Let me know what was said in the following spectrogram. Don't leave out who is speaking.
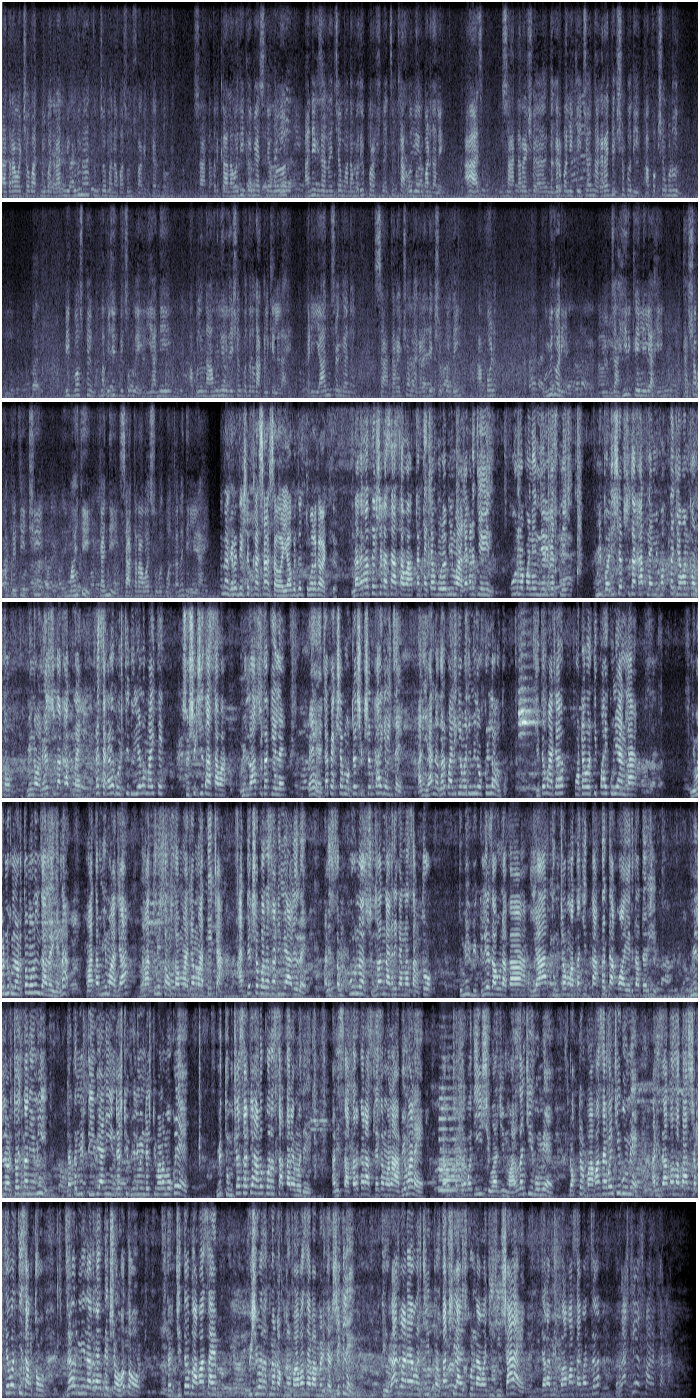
Speaker 1: सातारावाच्या बातमीपत्रात मी गुरुनाथ तुमचं मनापासून स्वागत करतो. साता तर कालावधी कमी असल्यामुळं अनेक जणांच्या मनामध्ये प्रश्नांचं काहो निर्माण झाले. आज सातारा श- नगरपालिकेच्या नगराध्यक्षपदी अपक्ष म्हणून Bigg Boss fame Abhijit Bichukale यांनी आपलं नामनिर्देशन पत्र दाखल केलेलं आहे. आणि या अनुषंगानं साताऱ्याच्या नगराध्यक्षपदी आपण उमेदवारी जाहीर केलेली आहे. तशा पद्धतीची माहिती त्यांनी सातारा आवाज सोबत बोलताना दिलेली आहे. नगराध्यक्ष कसा असावा? याबद्दल तुम्हाला काय वाटतं?
Speaker 2: नगराध्यक्ष कसा असावा? तर त्याच्यामुळे मी माझ्याकडेच येईन. पूर्णपणे निर्व्यसनी मी बडीशेप सुद्धा खात नाही. मी फक्त जेवण करतो. मी नॉनव्हेज सुद्धा खात नाही. ह्या सगळ्या गोष्टी दुनियेला माहीत आहेत. सुशिक्षित असावा. मी लॉ सुद्धा केलं आहे ह्याच्यापेक्षा मोठं शिक्षण काय घ्यायचं आहे आणि ह्या नगरपालिकेमध्ये मी नोकरीला होतो. तिथं माझ्या पोटावरती पाय कुणी आणला? निवडणूक लढतो म्हणून झालं हे ना? मग आता मी माझ्या मातृसंस्था माझ्या मातेच्या अध्यक्षपदासाठी मी आलेलो आहे. आणि संपूर्ण सुजान नागरिकांना सांगतो तुम्ही विकले जाऊ नका. यार तुमच्या मताची ताकद दाखवा एकदा तरी. मी लढतोच ना नेहमी. नाहीतर मी टी व्ही आणि इंडस्ट्री फिल्म इंडस्ट्री मला मोकळे. आहे मी तुमच्यासाठी आलो परत साताऱ्यामध्ये. आणि सातारकर असल्याचा मला अभिमान आहे. कारण छत्रपती शिवाजी महाराजांची ही भूमी आहे. डॉक्टर बाबासाहेबांची भूमी आहे. आणि जाता जाता शक्तेवरती सांगतो जर मी नगराध्यक्ष होतो तर जिथं बाबासाहेब विश्वरत्न डॉक्टर बाबासाहेब आंबेडकर शिकले ती राजवाड्यावरची प्रतापशी हायस्कूल नावाची जी शाळा आहे त्याला मी बाबासाहेबांचं राष्ट्रीय स्मारक करणार.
